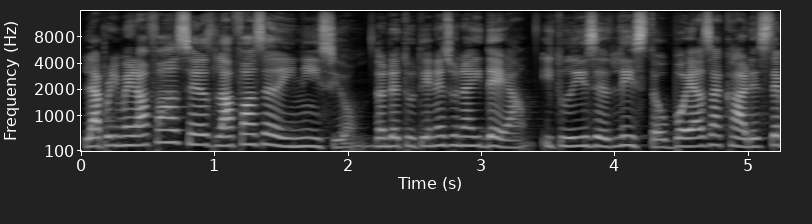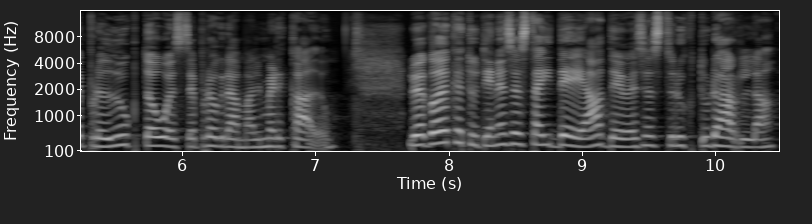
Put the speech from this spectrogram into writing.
La primera fase es la fase de inicio, donde tú tienes una idea y tú dices, listo, voy a sacar este producto o este programa al mercado. Luego de que tú tienes esta idea, debes estructurarla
